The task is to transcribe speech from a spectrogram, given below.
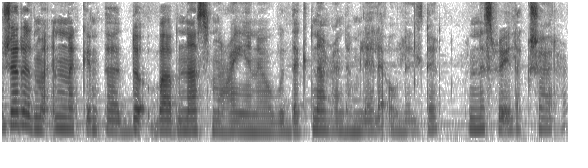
مجرد ما إنك أنت تدق باب ناس معينة وبدك تنام عندهم ليلة أو ليلتين بالنسبة لك شارع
